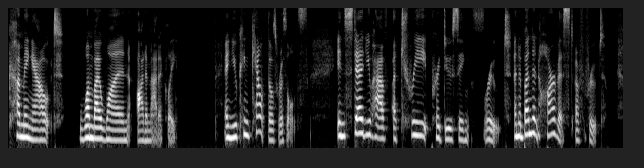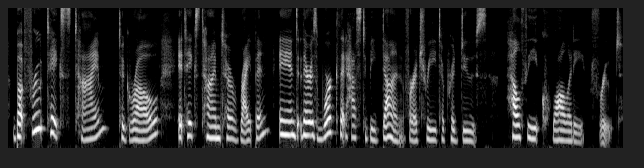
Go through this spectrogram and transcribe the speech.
coming out one by one automatically. And you can count those results. Instead, you have a tree producing fruit, an abundant harvest of fruit. But fruit takes time to grow, it takes time to ripen, and there is work that has to be done for a tree to produce healthy, quality fruit.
